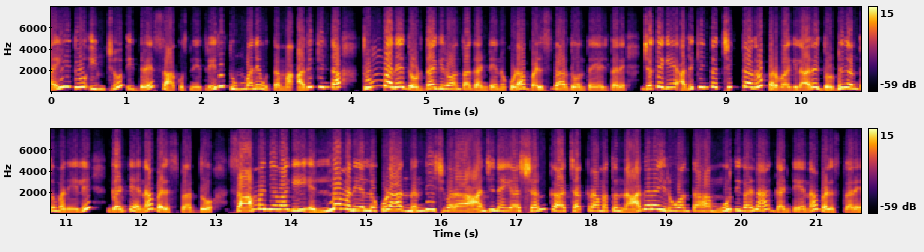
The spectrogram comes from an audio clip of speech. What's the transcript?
ಐದು ಇಂಚು ಇದ್ರೆ ಸಾಕು ಸ್ನೇಹಿತರೆ. ಇದು ತುಂಬಾನೇ ಉತ್ತಮ. ಅದಕ್ಕಿಂತ ತುಂಬಾನೇ ದೊಡ್ಡದಾಗಿರುವಂತ ಗಂಟೆಯನ್ನು ಕೂಡ ಬಳಸಬಾರ್ದು ಅಂತ ಹೇಳ್ತಾರೆ. ಜೊತೆಗೆ ಅದಕ್ಕಿಂತ ಚಿಕ್ಕದಾದ್ರೂ ಪರವಾಗಿಲ್ಲ, ಆದ್ರೆ ದೊಡ್ಡದಂತೂ ಮನೆಯಲ್ಲಿ ಗಂಟೆಯನ್ನ ಬಳಸಬಾರ್ದು. ಸಾಮಾನ್ಯವಾಗಿ ಎಲ್ಲ ಮನೆಯಲ್ಲೂ ಕೂಡ ನಂದೀಶ್ವರ, ಆಂಜನೇಯ, ಶಂಖ, ಚಕ್ರ ಮತ್ತು ನಾಗರ ಇರುವಂತಹ ಮೂರ್ತಿಗಳನ್ನ ಗಂಟೆಯನ್ನ ಬಳಸ್ತಾರೆ.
